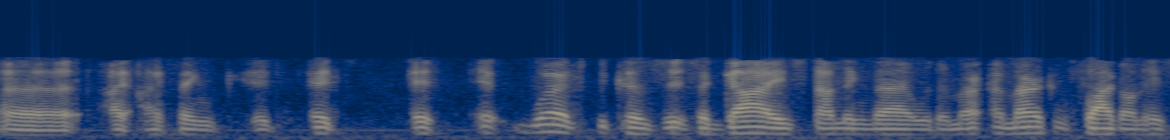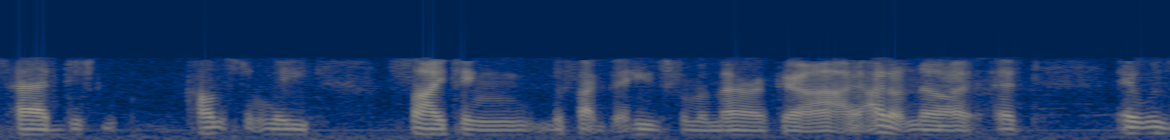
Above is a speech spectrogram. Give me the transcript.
uh, I, I think it it it it works because it's a guy standing there with an Amer- American flag on his head, just constantly citing the fact that he's from America. I, I don't know. It, it, it was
